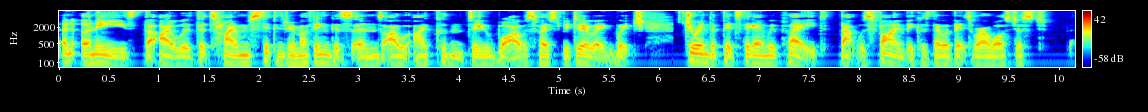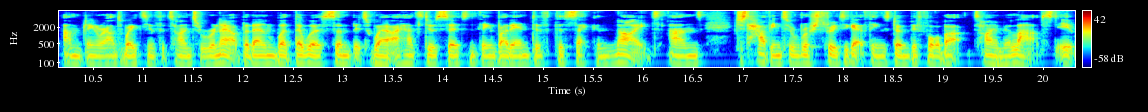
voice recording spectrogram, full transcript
and unease that I was that time was slipping through my fingers and I, I couldn't do what I was supposed to be doing. Which during the bits of the game we played, that was fine because there were bits where I was just ambling around waiting for time to run out. But then wh- there were some bits where I had to do a certain thing by the end of the second night and just having to rush through to get things done before that time elapsed. It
